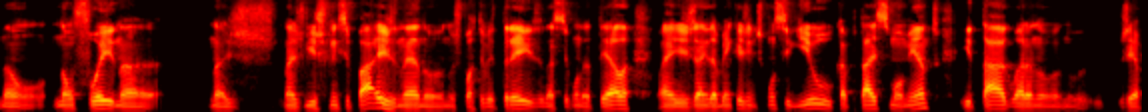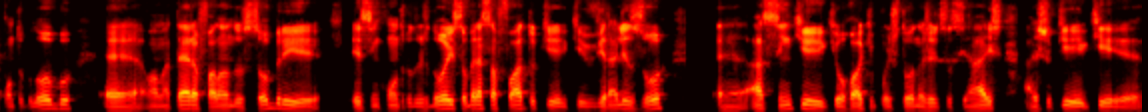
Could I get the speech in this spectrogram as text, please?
não, não foi na, nas, nas vias principais, né, no, no Sport TV 3, na segunda tela, mas ainda bem que a gente conseguiu captar esse momento e tá agora no, no GE. Globo, é, uma matéria falando sobre esse encontro dos dois, sobre essa foto que, que viralizou é, assim que, que o Rock postou nas redes sociais. Acho que, que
